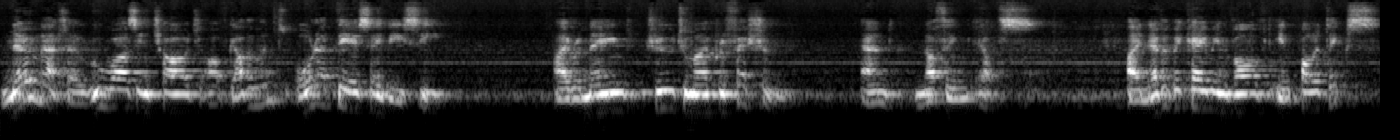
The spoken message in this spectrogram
No matter who was in charge of government or at the SABC, I remained true to my profession and nothing else. I never became involved in politics,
